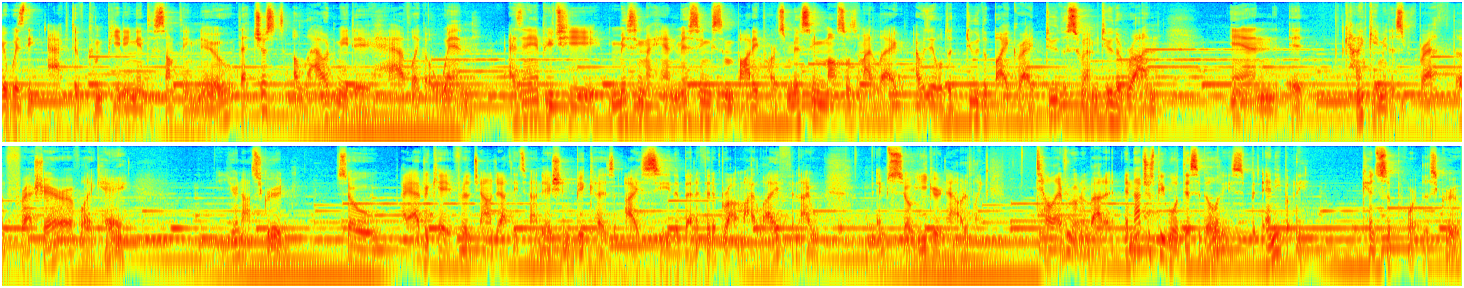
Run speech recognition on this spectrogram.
it was the act of competing into something new that just allowed me to have like a win. As an amputee, missing my hand, missing some body parts, missing muscles in my leg, I was able to do the bike ride, do the swim, do the run, and it kind of gave me this breath of fresh air of like, hey, you're not screwed. So I advocate for the Challenged Athletes Foundation because I see the benefit it brought my life and I am so eager now to like tell everyone about it. And not just people with disabilities, but anybody can support this group.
